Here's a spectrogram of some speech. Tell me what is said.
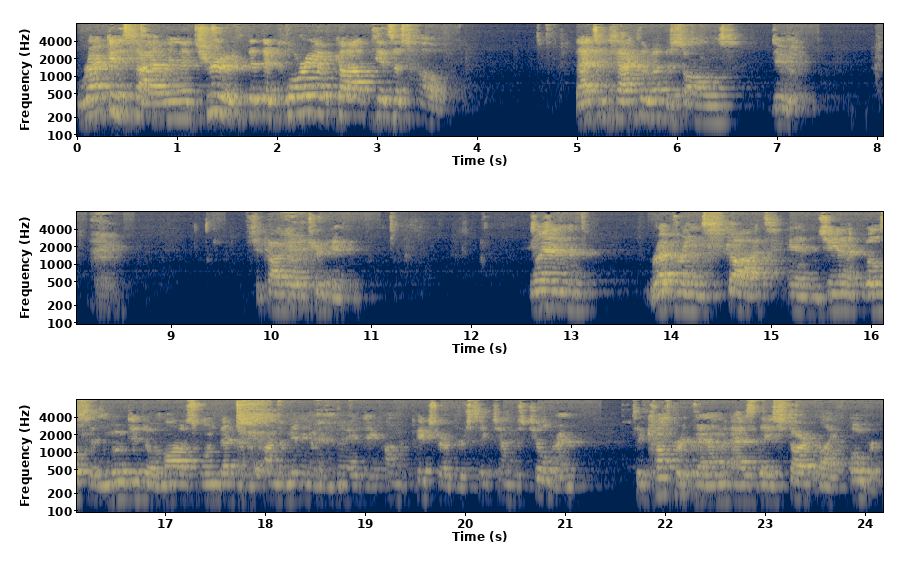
reconciling the truth that the glory of God gives us hope. That's exactly what the Psalms do. Chicago Tribune. When Reverend Scott and Janet Willis moved into a modest one bedroom condominium in May, they hung a picture of their six youngest children to comfort them as they start life over.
